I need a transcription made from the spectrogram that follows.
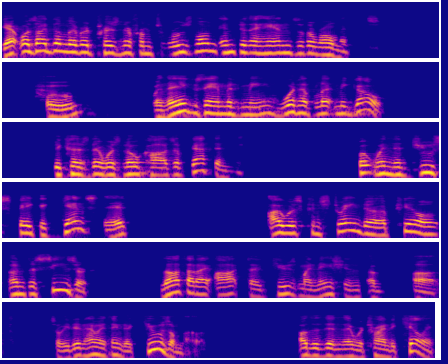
yet was I delivered prisoner from Jerusalem into the hands of the Romans, who, when they examined me, would have let me go, because there was no cause of death in me. But when the Jews spake against it, I was constrained to appeal unto Caesar not that I ought to accuse my nation of, of. So he didn't have anything to accuse them of, other than they were trying to kill him.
